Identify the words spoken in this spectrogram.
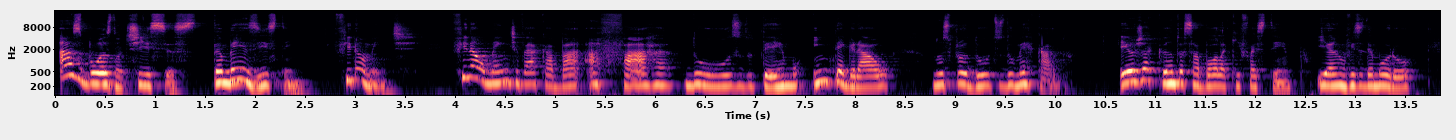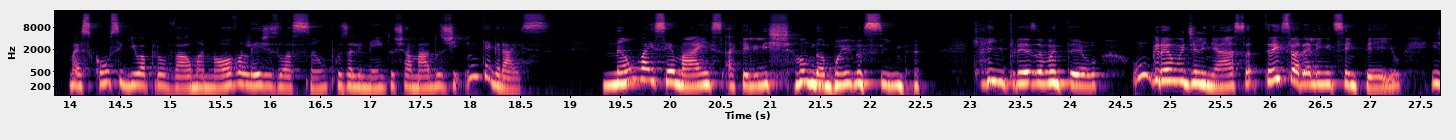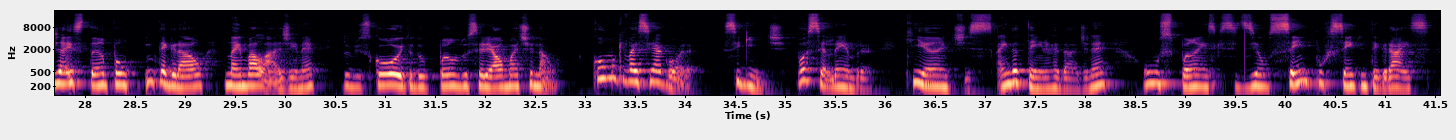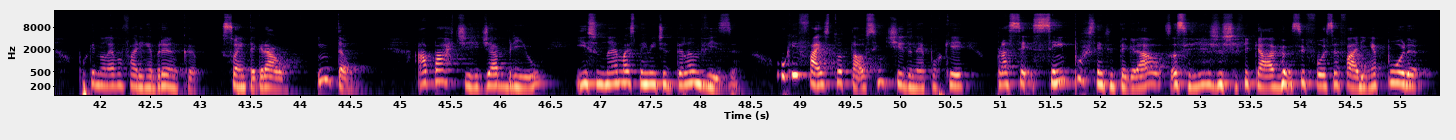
As boas notícias também existem, finalmente finalmente vai acabar a farra do uso do termo integral nos produtos do mercado. Eu já canto essa bola aqui faz tempo e a Anvisa demorou, mas conseguiu aprovar uma nova legislação para os alimentos chamados de integrais. Não vai ser mais aquele lixão da mãe Lucinda que a empresa manteve um grama de linhaça, três farelinhos de centeio e já estampam integral na embalagem, né? Do biscoito, do pão, do cereal matinal. Como que vai ser agora? Seguinte, você lembra que antes, ainda tem na verdade, né? Uns pães que se diziam 100% integrais porque não levam farinha branca, só integral? Então, a partir de abril, isso não é mais permitido pela Anvisa. O que faz total sentido, né? Porque para ser 100% integral, só seria justificável se fosse a farinha pura.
